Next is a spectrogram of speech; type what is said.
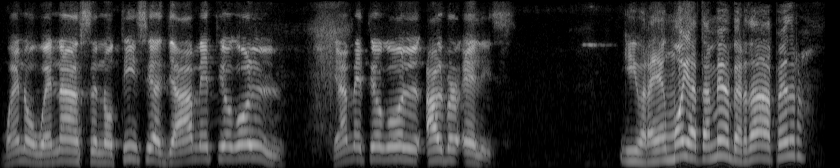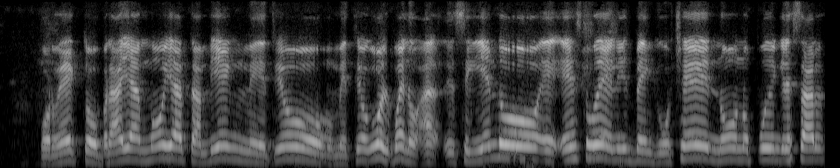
Bueno, buenas noticias. Ya metió gol. Ya metió gol Albert Ellis. Y Brian Moya también, ¿verdad, Pedro? Correcto, Brian Moya también metió, metió gol. Bueno, ah, siguiendo eh, esto de Ellis, Bengoche no, no pudo ingresar,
